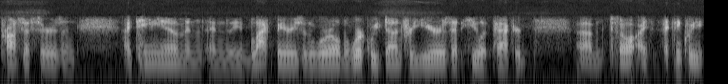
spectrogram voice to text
processors and Itanium and and the Blackberries of the world, the work we've done for years at Hewlett Packard. Um, so I I think we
